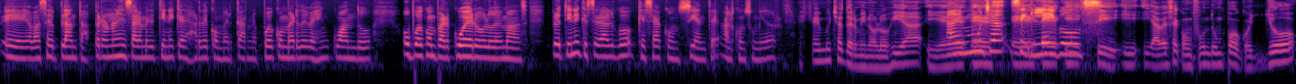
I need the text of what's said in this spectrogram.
eh, a base de plantas, pero no necesariamente tiene que dejar de comer carne, puede comer de vez en cuando o puede comprar cuero o lo demás, pero tiene que ser algo que sea consciente al consumidor. Es que hay mucha terminología y es, Hay mucha- es- sí, es- labels. y- sí, y, y a veces confunde un poco. Yo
